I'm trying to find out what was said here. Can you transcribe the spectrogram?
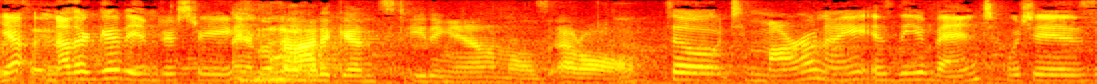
Yeah, another good industry. I am not against eating animals at all. So tomorrow night is the event, which is,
